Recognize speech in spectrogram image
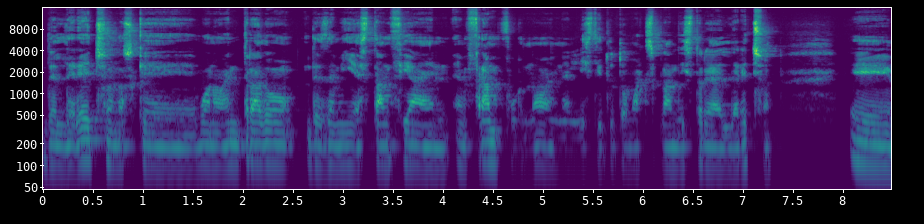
del derecho en los que, bueno, he entrado desde mi estancia en, Frankfurt, ¿no? En el Instituto Max Planck de Historia del Derecho. Eh,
